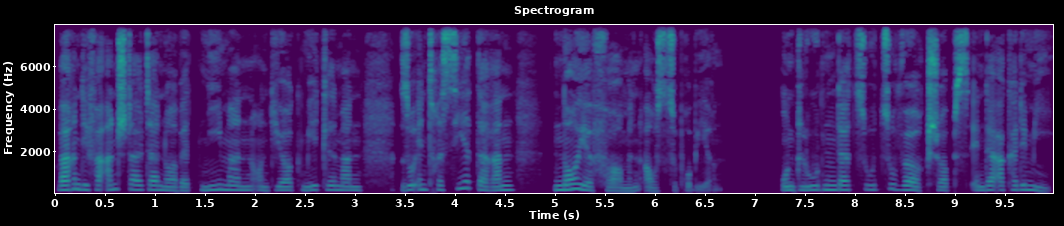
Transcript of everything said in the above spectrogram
waren die Veranstalter Norbert Niemann und Jörg Metelmann so interessiert daran, neue Formen auszuprobieren. und luden dazu zu Workshops in der Akademie.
